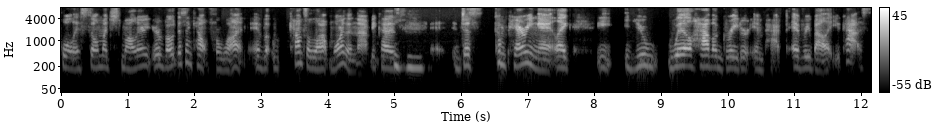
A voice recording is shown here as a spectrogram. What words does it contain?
pool is so much smaller, your vote doesn't count for one. It counts a lot more than that because mm-hmm. just comparing it like you will have a greater impact every ballot you cast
